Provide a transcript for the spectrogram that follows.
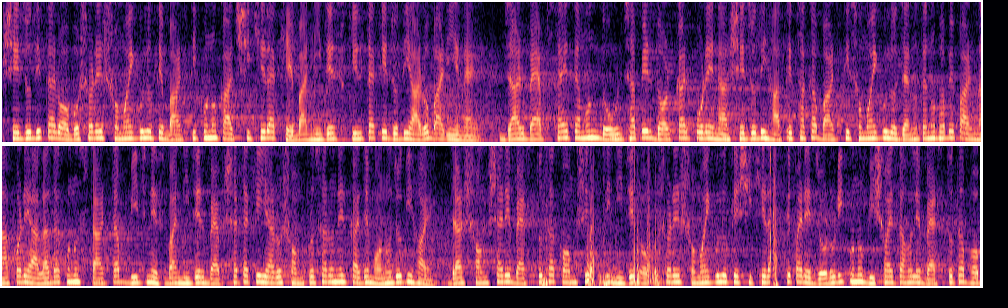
সে যদি তার অবসরের সময়গুলোতে বাড়তি কোনো কাজ শিখে রাখে বা নিজের স্কিলটাকে যদি আরও বাড়িয়ে নেয়, যার ব্যবসায় তেমন দৌড়ঝাঁপের দরকার পড়ে না, সে যদি হাতে থাকা বাড়তি সময়গুলো যেন তেনভাবে পার না করে আলাদা কোনো স্টার্ট আপ বিজনেস বা নিজের ব্যবসাটাকেই আরও সম্প্রসারণের কাজে মনোযোগী হয়, যার সংসারে ব্যস্ততা কম, সে যদি নিজের অবসরের সময়গুলোতে শিখে রাখতে পারে। জরুরি কোনো বিষয় তাহলে ব্যস্ততা ভব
